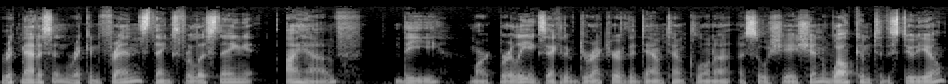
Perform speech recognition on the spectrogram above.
Rick Madison, Rick and Friends, thanks for listening. I have the Mark Burley, Executive Director of the Downtown Kelowna Association. Welcome to the studio.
